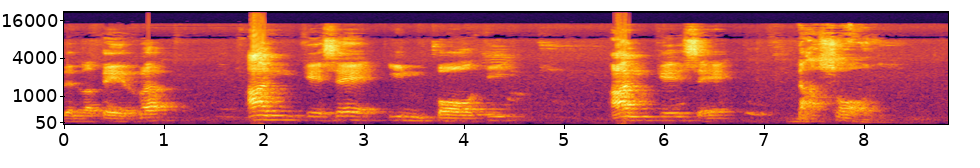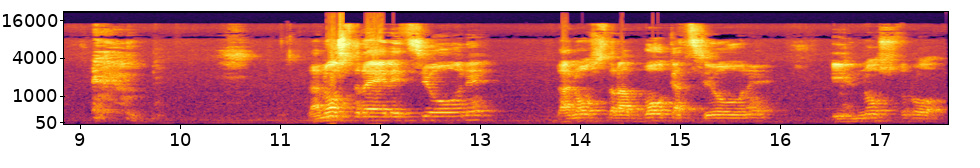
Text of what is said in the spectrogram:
della terra, anche se in pochi, anche se da soli. La nostra elezione, la nostra vocazione, il nostro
